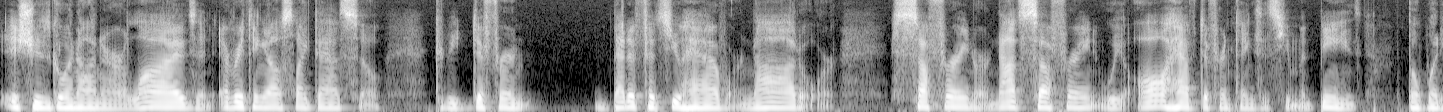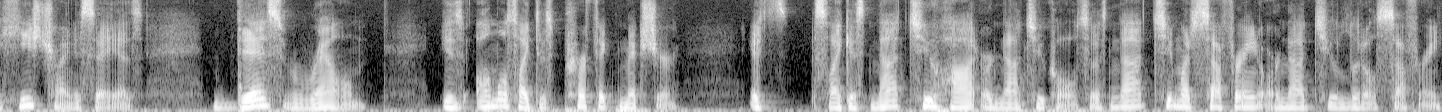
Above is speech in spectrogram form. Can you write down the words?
issues going on in our lives and everything else like that. So it could be different benefits you have or not, or suffering or not suffering. We all have different things as human beings. But what he's trying to say is this realm is almost like this perfect mixture. It's, it's like it's not too hot or not too cold. So it's not too much suffering or not too little suffering.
